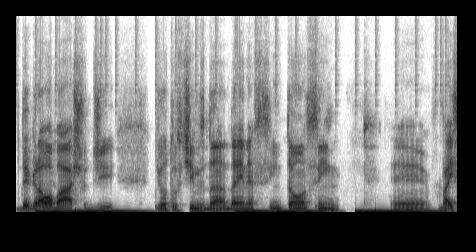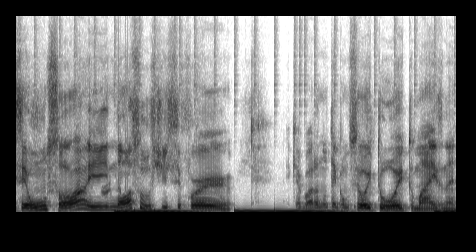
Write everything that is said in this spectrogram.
degrau abaixo de de outros times da, da NFC. Então, assim, é, vai ser um só e não assuste se for. É que agora não tem como ser 8-8 mais, né?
